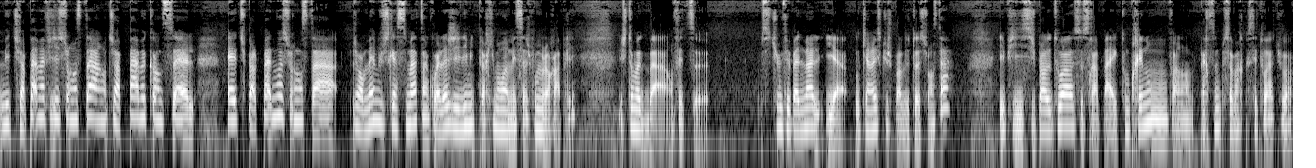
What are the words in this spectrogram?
mais tu vas pas m'afficher sur Insta, hein, tu vas pas me cancel, eh tu parles pas de moi sur Insta, genre même jusqu'à ce matin quoi. Là j'ai limite peur qu'il m'envoie un message pour me le rappeler. Et j'étais en mode, bah, en fait, euh, si tu me fais pas de mal, il y a aucun risque que je parle de toi sur Insta. Et puis, si je parle de toi, ce sera pas avec ton prénom. Enfin, personne peut savoir que c'est toi, tu vois.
